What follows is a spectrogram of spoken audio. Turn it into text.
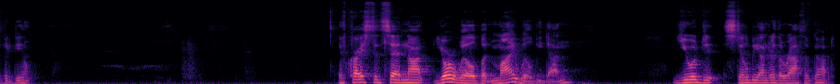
a big deal If Christ had said, Not your will, but my will be done, you would still be under the wrath of God.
